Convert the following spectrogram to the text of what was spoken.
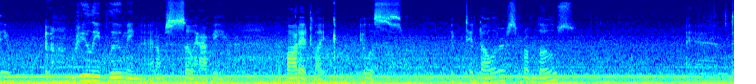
They're really blooming and I'm so happy. I bought it like was like ten dollars from Lowe's. And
